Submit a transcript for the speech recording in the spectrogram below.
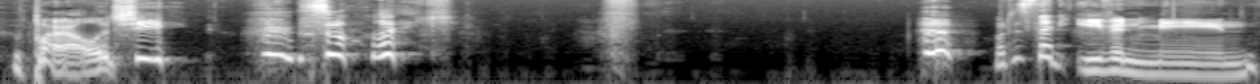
biology. so, like, What does that even mean?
